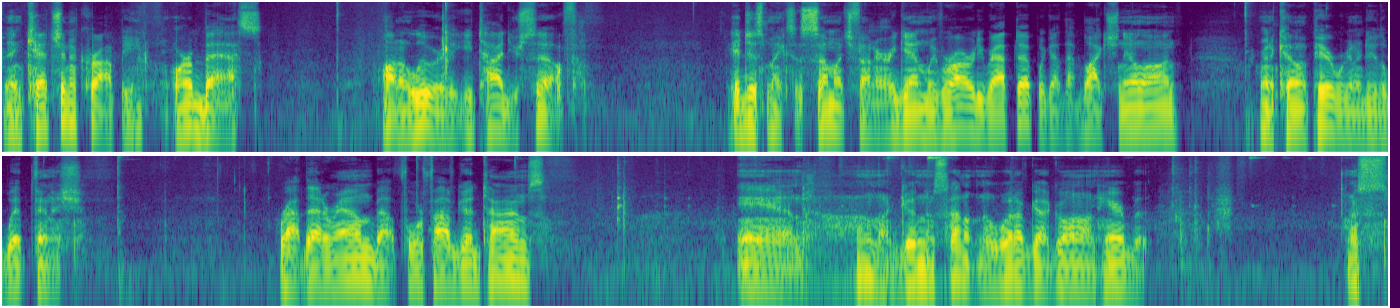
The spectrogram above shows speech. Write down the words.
than catching a crappie or a bass on a lure that you tied yourself it just makes it so much funner. Again, we've already wrapped up. We got that black chenille on. We're gonna come up here, we're gonna do the whip finish. Wrap that around about four or five good times. And, oh my goodness, I don't know what I've got going on here, but let's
